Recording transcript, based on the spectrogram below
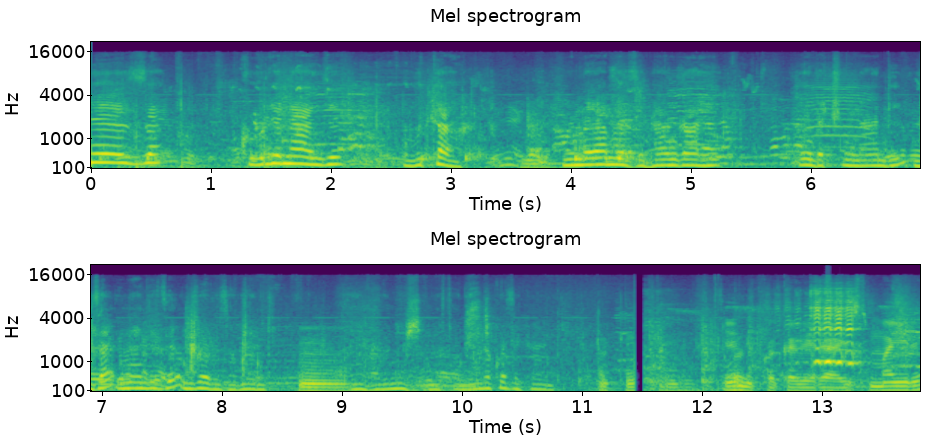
neza ku buryo nanjye ubutaha nyuma y'amezi nkangahe wenda cumi n'andi nza nanjye nze uzoroza abandi nkaba nishimye cyane murakoze kandi njyewe nitwa kabera isumayire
